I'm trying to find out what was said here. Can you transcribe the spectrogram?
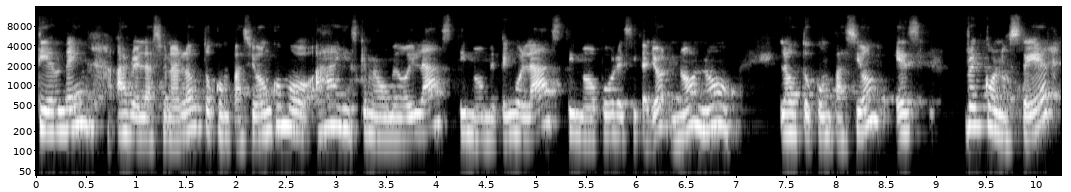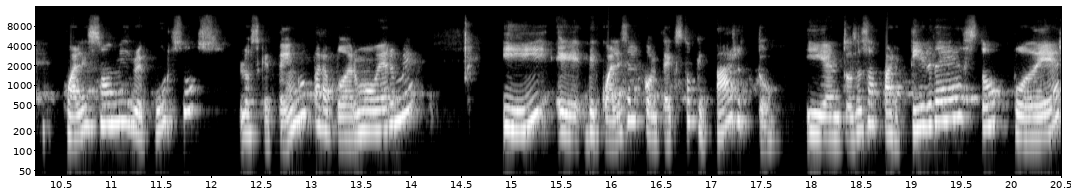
tienden a relacionar la autocompasión como, ay, es que me, me doy lástima o me tengo lástima o pobrecita yo. No, no. La autocompasión es reconocer cuáles son mis recursos, los que tengo para poder moverme y eh, de cuál es el contexto que parto. Y entonces a partir de esto poder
